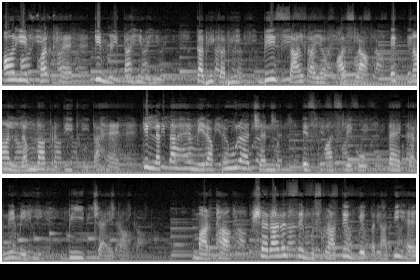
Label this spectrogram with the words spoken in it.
और ये फ़र्क है कि मिटता ही नहीं। कभी कभी 20 साल का यह फासला इतना लंबा प्रतीत होता है कि लगता है मेरा पूरा जन्म इस फासले को तय करने में ही बीत जाएगा। मार्था शरारत से मुस्कुराते हुए बताती है,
